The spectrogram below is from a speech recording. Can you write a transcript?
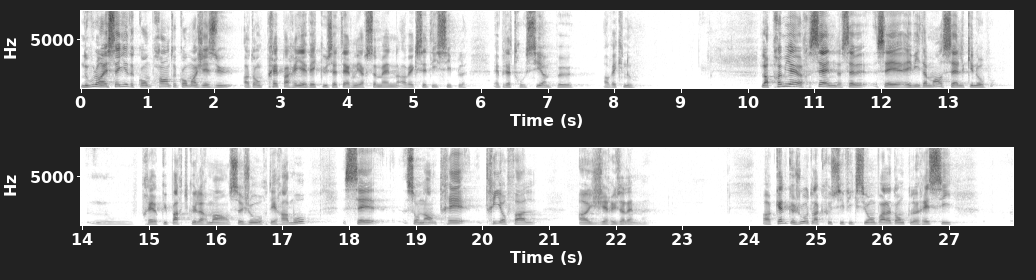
Nous voulons essayer de comprendre comment Jésus a donc préparé et vécu cette dernière semaine avec ses disciples et peut-être aussi un peu avec nous. La première scène, c'est évidemment celle qui nous, nous préoccupe particulièrement ce jour des rameaux, c'est son entrée triomphale à Jérusalem. À quelques jours de la crucifixion, voilà donc le récit euh,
